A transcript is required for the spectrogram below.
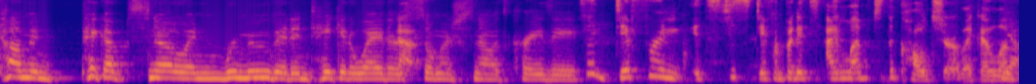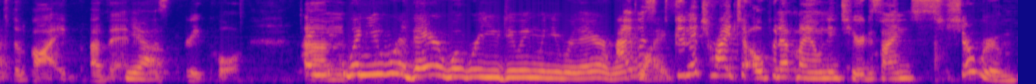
come and pick up snow and remove it and take it away. There's yeah. so much snow, it's crazy. It's a different, it's just different, but it's I loved the culture. Like I loved yeah. the vibe of it. Yeah. It was pretty cool. Um, when you were there, what were you doing when you were there? I was going to try to open up my own interior design showroom.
